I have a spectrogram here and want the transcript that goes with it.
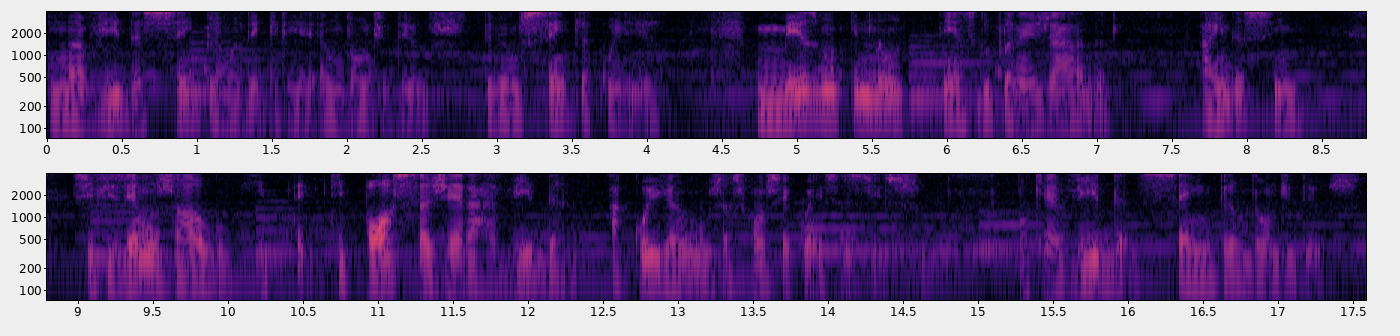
uma vida sempre é uma alegria, é um dom de Deus. Devemos sempre acolher. Mesmo que não tenha sido planejada, ainda assim, se fizermos algo que, que possa gerar vida, acolhamos as consequências disso. Porque a vida sempre é um dom de Deus.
